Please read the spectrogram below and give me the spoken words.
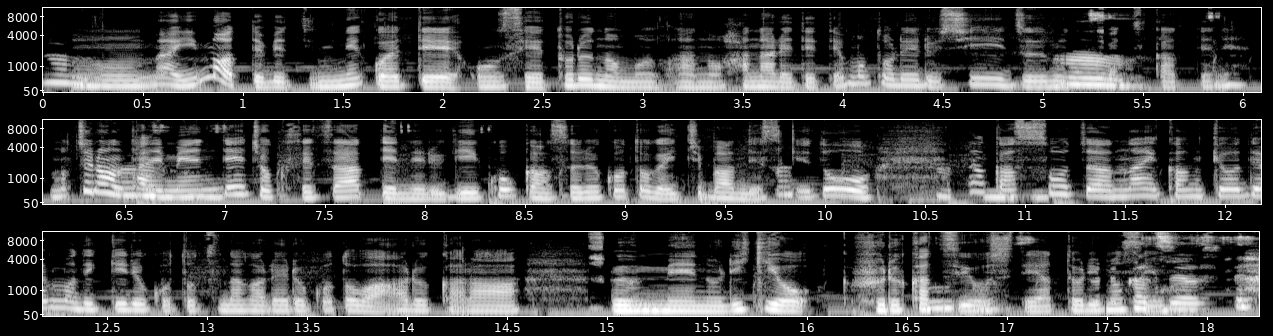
ううんん、まあ今って別にね、こうやって音声取るのも、あの、離れてても取れるし、ズームとか使ってね。もちろん対面で直接会ってエネルギー交換することが一番ですけど、なんかそうじゃない環境でもできること、つながれることはあるから、文明の利器をフル活用してやっておりますよ。活用して。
